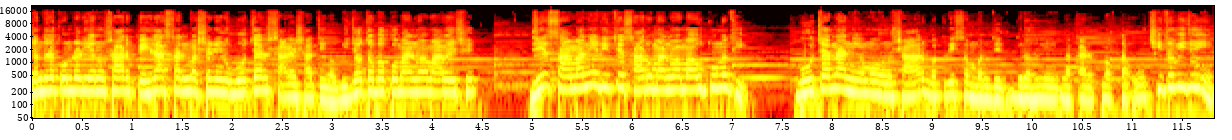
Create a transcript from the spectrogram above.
ચંદ્રકુંડળી અનુસાર પહેલા સ્થાનમાં શનિનું ગોચર સાડે સાતીનો બીજો તબક્કો માનવામાં આવે છે. જે સામાન્ય રીતે સારું માનવામાં આવતું નથી. ગોચરના નિયમો અનુસાર વક્રી સંબંધિત ગ્રહની નકારાત્મકતા ઓછી થવી જોઈએ.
